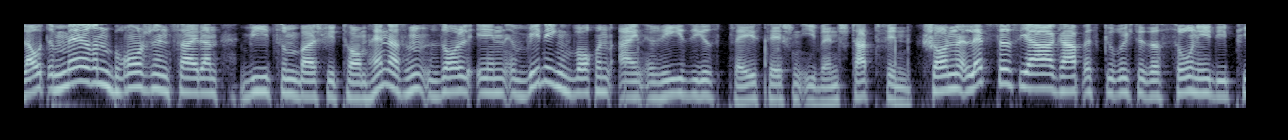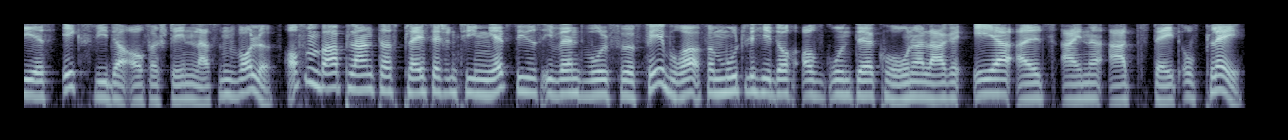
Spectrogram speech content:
Laut mehreren Brancheninsidern, wie zum Beispiel Tom Henderson, soll in wenigen Wochen ein riesiges PlayStation-Event stattfinden. Schon letztes Jahr gab es Gerüchte, dass Sony die PSX wieder auferstehen lassen wolle. Offenbar plant das PlayStation-Team jetzt dieses Event wohl für Februar, vermutlich jedoch aufgrund der Corona-Lage eher als eine Art State of Play.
